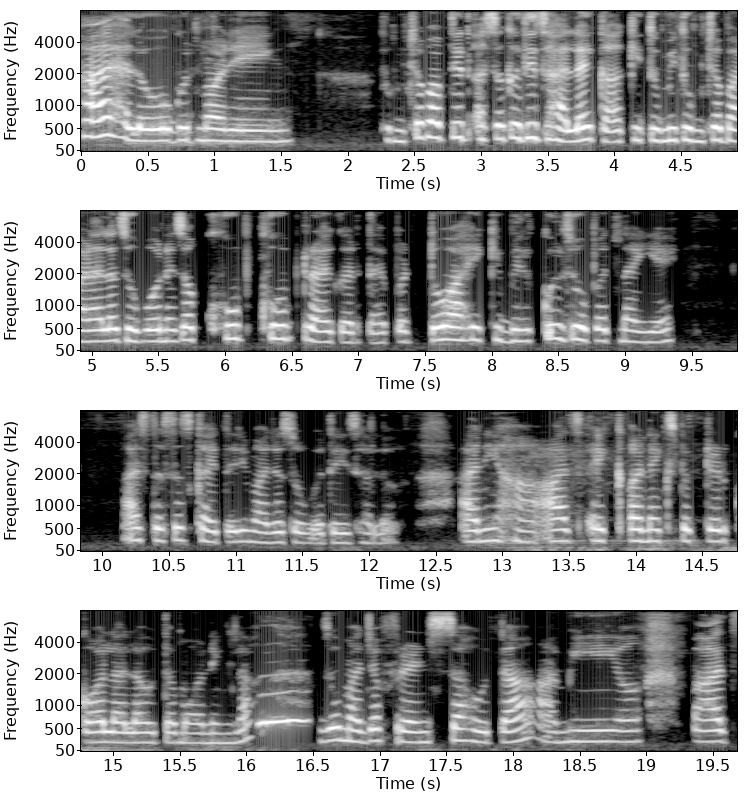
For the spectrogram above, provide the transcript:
हाय हॅलो गुड मॉर्निंग. तुमच्या बाबतीत असं कधी झालं आहे का की तुम्ही तुमच्या बाळाला झोपवण्याचा खूप खूप ट्राय करताय पण तो आहे की बिलकुल झोपत नाही आहे आज तसंच काहीतरी माझ्यासोबतही झालं. आणि हां आज एक अनएक्सपेक्टेड कॉल आला होता मॉर्निंगला जो माझ्या फ्रेंड्सचा होता. आम्ही पाच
